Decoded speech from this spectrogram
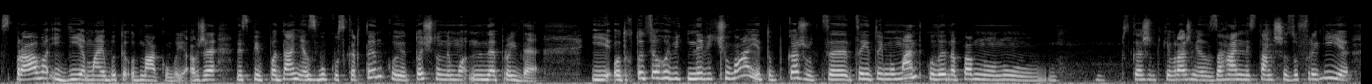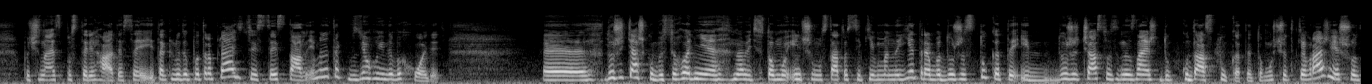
справа і дія має бути однаковою, а вже неспівпадання звуку з картинкою точно не, мо- не пройде. І от хто цього від- не відчуває, то кажу, це, це є той момент, коли, напевно, ну. Скажімо, таке враження, загальний стан шизофренії починає спостерігатися. І так люди потрапляють в цей стан, і вони так з нього і не виходять. Е, дуже тяжко, бо сьогодні, навіть в тому іншому статусі, який в мене є, треба дуже стукати, і дуже часто ти не знаєш, куди стукати. Тому що таке враження, що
